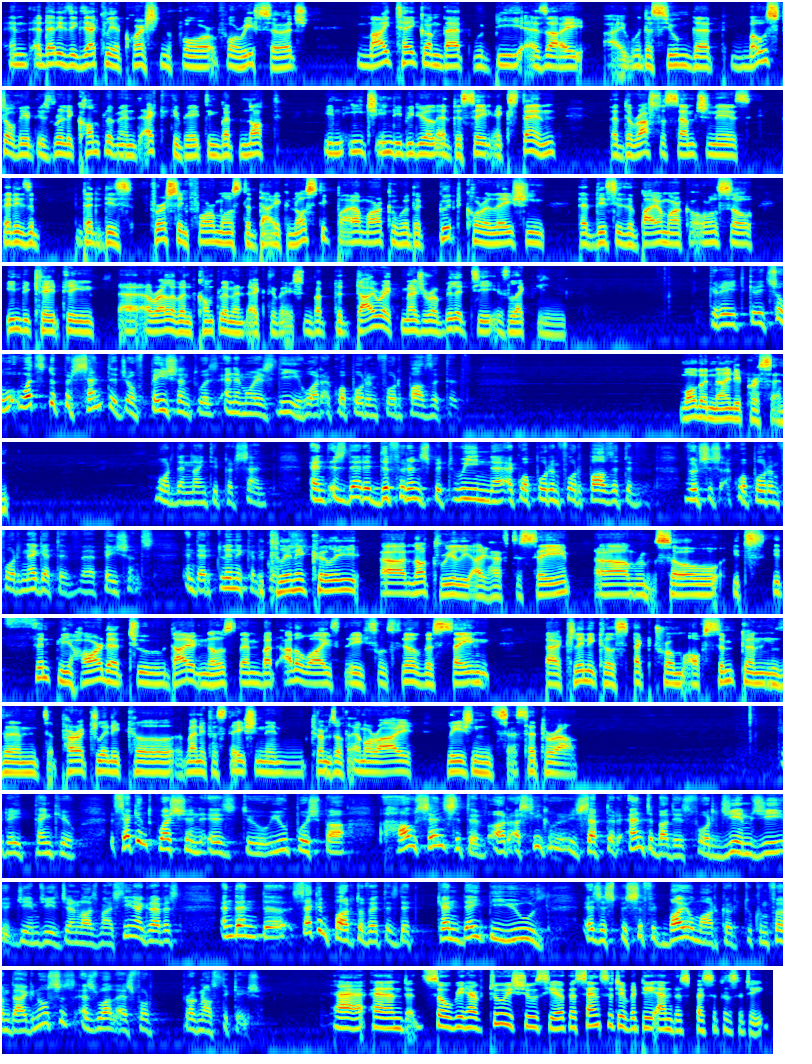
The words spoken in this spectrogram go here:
and, and that is exactly a question for, for research. My take on that would be as I, I would assume that most of it is really complement activating, but not in each individual at the same extent. That the rough assumption is that is a that it is first and foremost a diagnostic biomarker with a good correlation that this is a biomarker also indicating uh, a relevant complement activation, but the direct measurability is lacking. Great, great. So, what's the percentage of patients with NMOSD who are aquaporin 4 positive? More than 90%. More than 90%. And is there a difference between uh, aquaporin 4 positive versus aquaporin 4 negative uh, patients in their clinical course? Clinically, uh, not really, I have to say. Um, so it's it's simply harder to diagnose them, but otherwise they fulfill the same clinical spectrum of symptoms and paraclinical manifestation in terms of MRI lesions, etc. Great, thank you. Second question is to you, Pushpa. How sensitive are acetylcholine receptor antibodies for GMG? GMG is generalized myasthenia gravis. And then the second part of it is that can they be used as a specific biomarker to confirm diagnosis as well as for prognostication? Uh, and so we have two issues here the sensitivity and the specificity,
